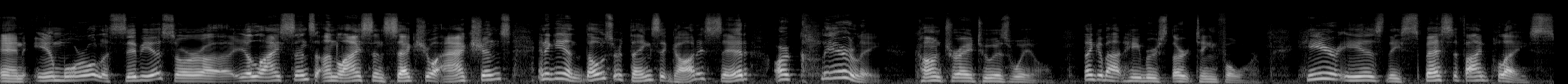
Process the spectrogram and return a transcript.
and immoral, lascivious, or uh, ill-licensed, unlicensed sexual actions. And again, those are things that God has said are clearly contrary to His will. Think about Hebrews 13, 4. Here is the specified place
